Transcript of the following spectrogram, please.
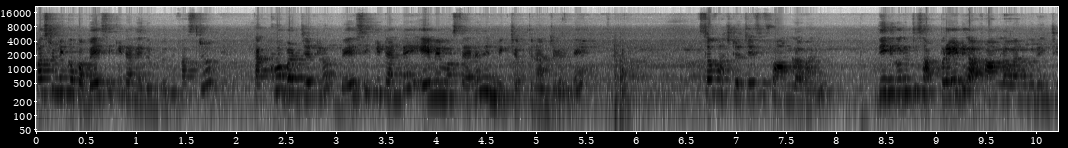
ఫస్ట్ మీకు ఒక బేసిక్ కిట్ అనేది ఉంటుంది. ఫస్ట్ తక్కువ బడ్జెట్లో బేసిక్ కిట్ అంటే ఏమేమి వస్తాయని నేను మీకు చెప్తున్నాను చూడండి. సో ఫస్ట్ వచ్చేసి ఫామ్లో వన్. దీని గురించి సపరేట్గా ఫామ్లో వన్ గురించి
